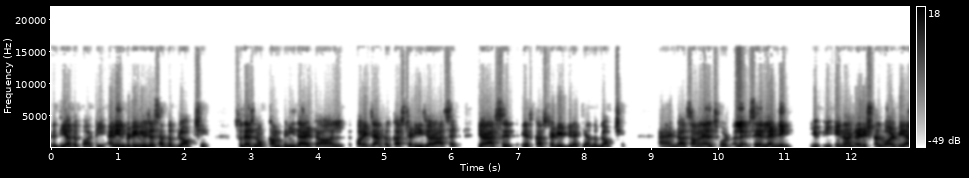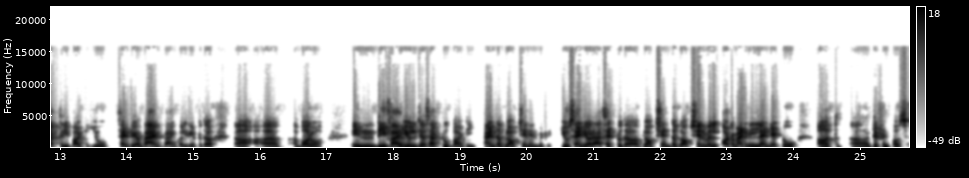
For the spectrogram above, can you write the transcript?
with the other party and in between you just have the blockchain so there's no company that uh, for example custodies your asset your asset is custodied directly on the blockchain and uh, someone else would uh, let's say lending you, in our mm. traditional world we have three party you send to your bank bank will give to the uh, uh, borrower in DeFi, you'll just have two party and the blockchain in between. You send your asset to the blockchain, the blockchain will automatically lend it to a, a different person.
